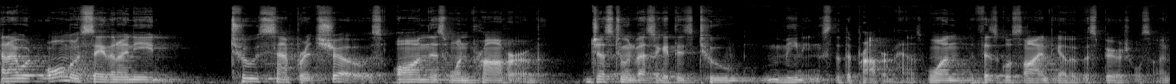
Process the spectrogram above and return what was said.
And I would almost say that I need two separate shows on this one proverb just to investigate these two meanings that the proverb has one, the physical side, the other, the spiritual side.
